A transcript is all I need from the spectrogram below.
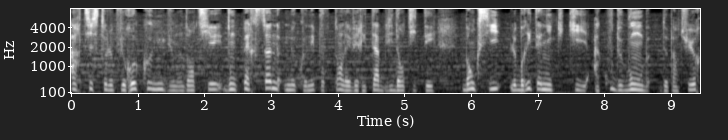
artiste le plus reconnu du monde entier, dont personne ne connaît pourtant la véritable identité. Banksy, le Britannique qui, à coups de bombes de peinture,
